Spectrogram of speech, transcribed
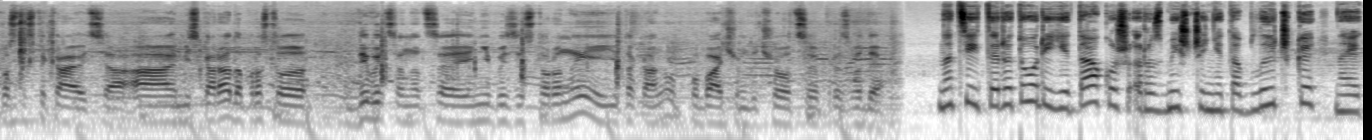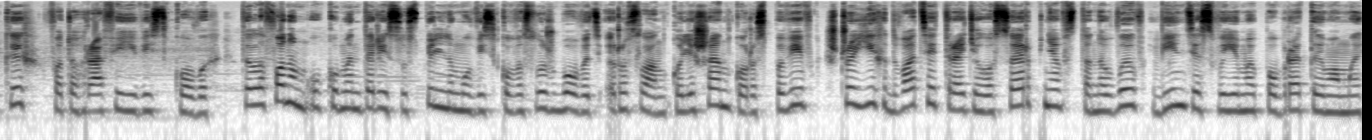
просто стикаються. А міська рада просто дивиться на це ніби зі сторони, і така, ну побачимо до чого це призведе. На цій території також розміщені таблички, на яких фотографії військових. Телефоном у коментарі Суспільному військовослужбовець Руслан Колішенко розповів, що їх 23 серпня встановив він зі своїми побратимами.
